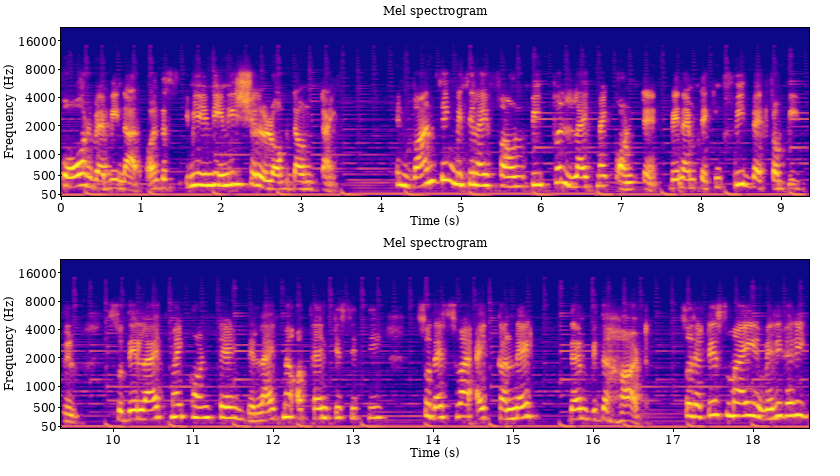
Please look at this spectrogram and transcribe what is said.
four webinar on this I mean in the initial lockdown time. And one thing, Mithil, I found people like my content when I'm taking feedback from people. So they like my content, they like my authenticity. So that's why I connect them with the heart. So that is my very, very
